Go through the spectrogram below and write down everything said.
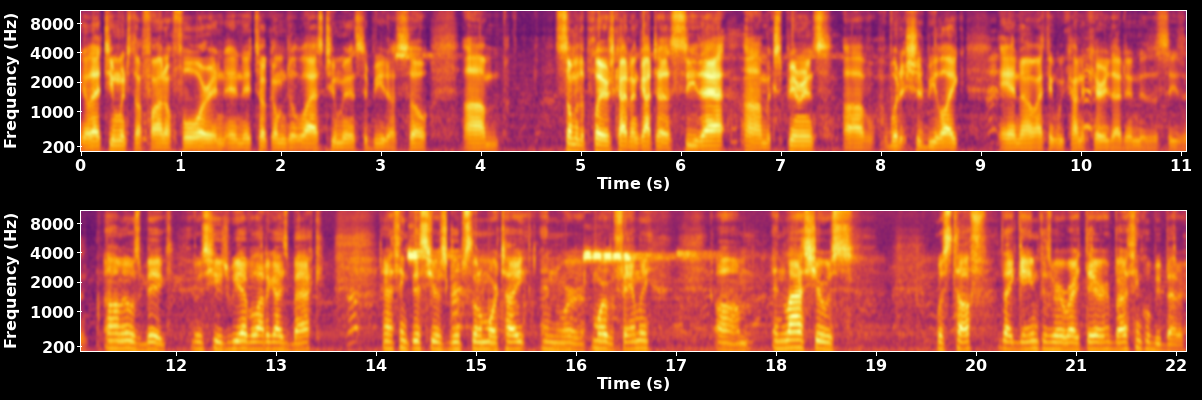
you know, that team went to the Final Four and, and it took them to the last two minutes to beat us. So um, some of the players kind of got to see that um, experience, uh, what it should be like, and uh, I think we kind of carried that into the season. Um, it was big. It was huge. We have a lot of guys back, and I think this year's group's a little more tight, and we're more of a family. Um, and last year was was tough that game because we were right there, but I think we'll be better.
